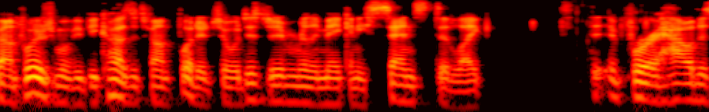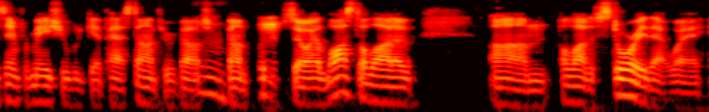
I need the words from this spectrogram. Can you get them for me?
found footage movie because it's found footage. So it just didn't really make any sense to like for how this information would get passed on through found, mm. found footage. So I lost a lot of um, a lot of story that way.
